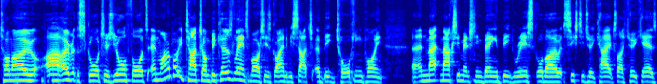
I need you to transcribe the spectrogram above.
Tomo, uh, over at the Scorchers, your thoughts, and one I'll probably touch on because Lance Morris is going to be such a big talking point. And Matt Maxie mentioned him being a big risk, although at 62k, it's like who cares?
